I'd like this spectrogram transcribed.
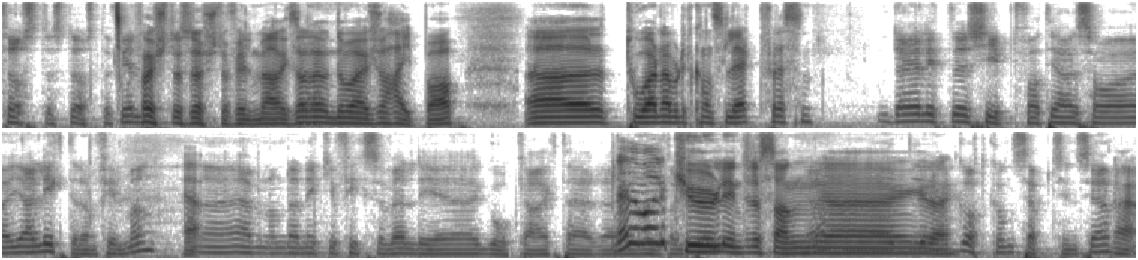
Første største film. Første største film, ja. Ikke sant? Ja. Den, den var jo så hypa opp. Uh, toeren er blitt kansellert, forresten. Det er litt eh, kjipt, for jeg, så, jeg likte den filmen. Ja. Uh, even om den ikke fikk så veldig eh, god karakter. Uh, Nei, det var en kul, omkring. interessant Ja, greie. godt konsept, syns jeg. Ja.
